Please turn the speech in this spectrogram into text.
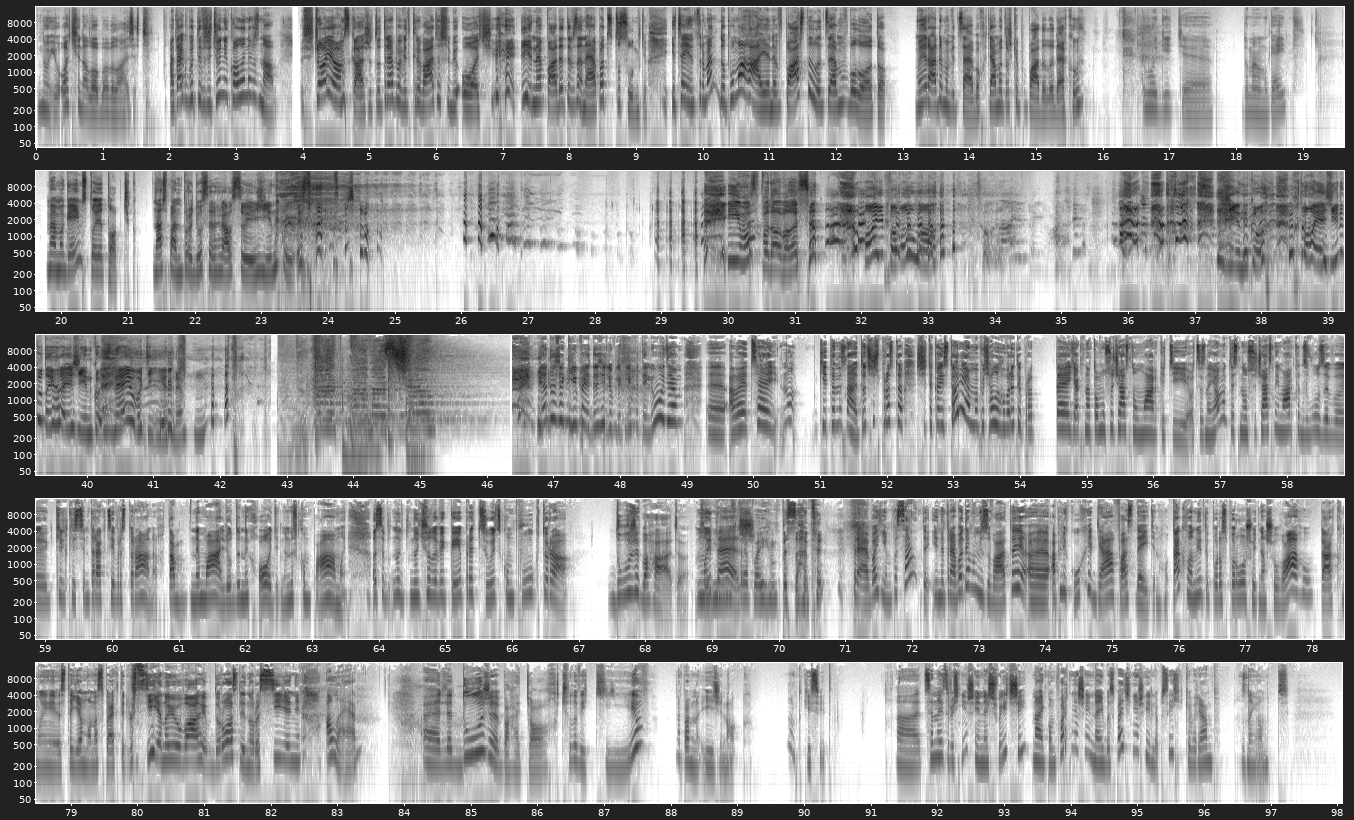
Ну і очі на лоба вилазять. А так би ти в життю ніколи не взнав. Що я вам скажу? То треба відкривати собі очі і не падати в занепад стосунків. І цей інструмент допомагає не впасти лицем в болото. Ми радимо від себе, хоча ми трошки попадали деколи. Тому йдіть е, до Memo Games. Мемо Геймс то є топчик. Наш пан продюсер грав своєю жінкою. І знаєте, що? І йому сподобалося. Ой, помогло. Жінку. Хто має жінку, той грає жінку. І з нею в ті ігри. Я дуже кліпаю, дуже люблю кліпати людям. Е, але це, ну, Кіта, не знаю. Тут ж просто ще така історія. Ми почали говорити про те, як на тому сучасному маркеті оце знайомитись. Ну, сучасний маркет звузив е, кількість інтеракцій в ресторанах. Там нема, люди не ходять, ну не з компами. Особ... Ну, ну, чоловіки працюють з компуктора. Дуже багато. Ми Це теж Треба їм писати. треба їм писати, і не треба демонізувати е, аплікухи для фастдейтингу. Так вони типу розпорошують нашу увагу. Так, ми стаємо на спектрі розсіяної уваги, дорослі, но розсіяні. Але для дуже багатьох чоловіків, напевно, і жінок, ну такий світ. е, Це найзручніший, найшвидший, найкомфортніший, найбезпечніший для психіки варіант знайомитися.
